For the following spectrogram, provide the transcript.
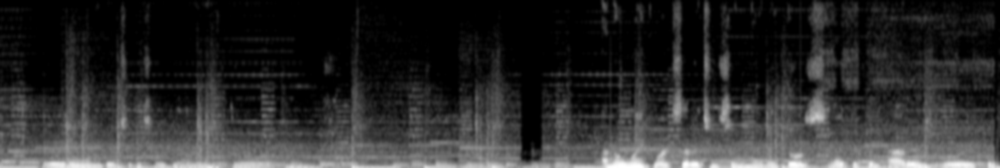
I really don't want to go to this whole gallery through I don't like works that are too similar. Like those had different patterns, really pretty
